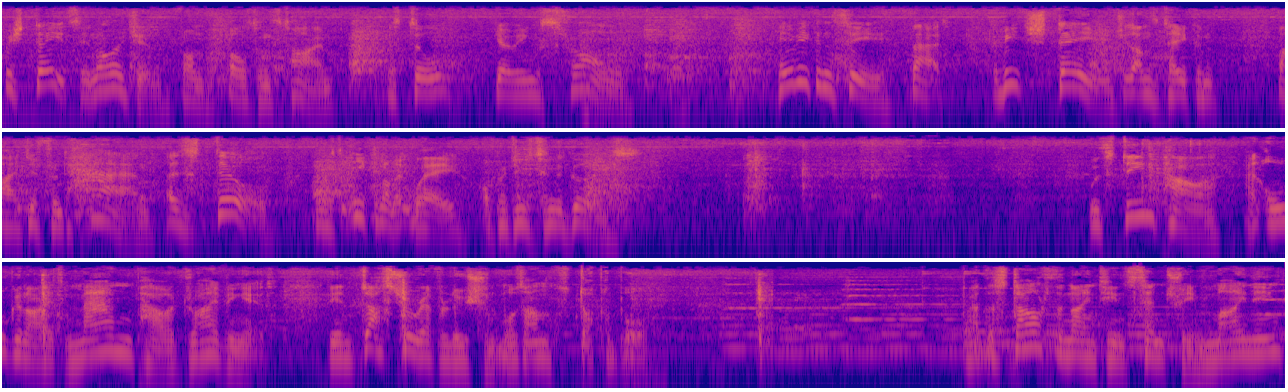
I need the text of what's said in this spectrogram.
which dates in origin from Boulton's time, is still going strong. Here we can see that if each stage is undertaken by a different hand, that is still the most economic way of producing the goods. With steam power and organised manpower driving it, the Industrial Revolution was unstoppable. At the start of the 19th century, mining,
